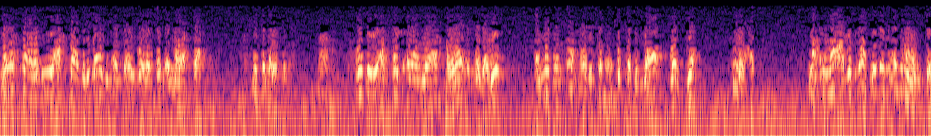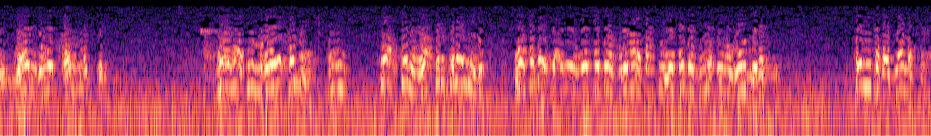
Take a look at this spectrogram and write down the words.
لو أخطأ ربي أخطأ برباز الألباب ولا أشهد أنه أخطأ. ليس كذا كذا وانت أشهد أن لا أخطأ ولا أشهد عليه أنك أنصاف هذا السبب اتق بالله وارجع إلى الحق. نحن ما أعبد لا شيء من أجل هذا الدليل وهذا خير من الدليل وأنا أكل المغريات خلوه وأحترم وأحترم تلاميذه وثبت عليه وثبت وناصحته وثبت يعطي مجهود لنفسه طريقة أدنان نفسها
